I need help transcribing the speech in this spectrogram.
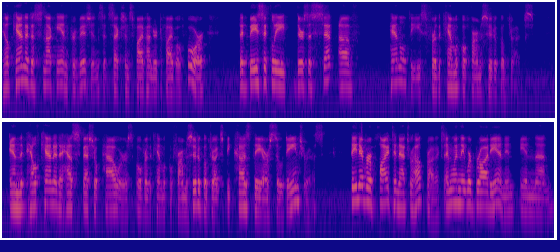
Health Canada snuck in provisions at sections 500 to 504 that basically there's a set of penalties for the chemical pharmaceutical drugs. And Health Canada has special powers over the chemical pharmaceutical drugs because they are so dangerous. They never applied to natural health products. And when they were brought in in, in um,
